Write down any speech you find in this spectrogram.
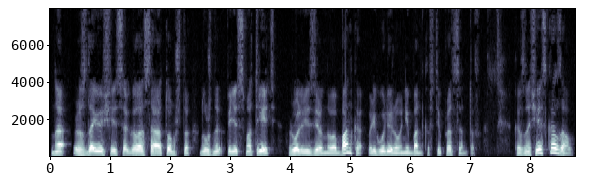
на раздающиеся голоса о том, что нужно пересмотреть роль резервного банка в регулировании банковских процентов, казначей сказал,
